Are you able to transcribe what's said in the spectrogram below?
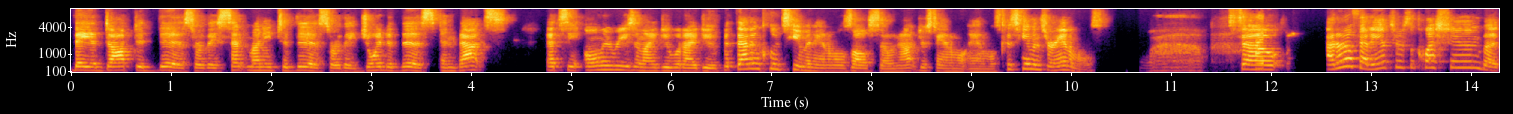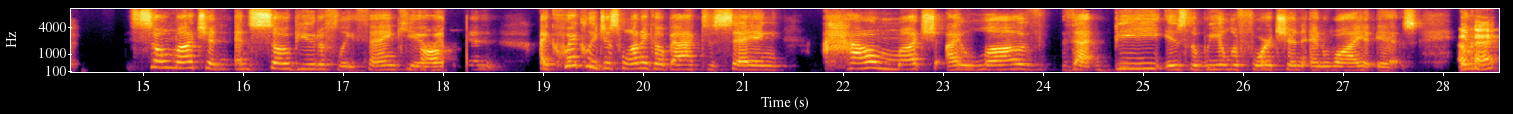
they adopted this, or they sent money to this, or they joined to this. And that's that's the only reason I do what I do. But that includes human animals also, not just animal animals, because humans are animals. Wow. So I don't know if that answers the question, but so much and, and so beautifully. Thank you. And, and I quickly just want to go back to saying how much I love that B is the Wheel of Fortune and why it is. Okay. In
